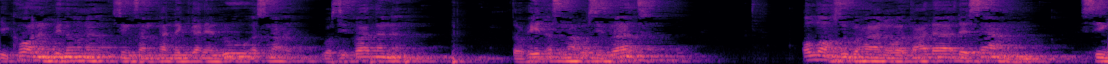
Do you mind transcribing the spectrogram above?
อีกข้อหนึ่งพี่น้องนะสิ่งสำคัญในการเรียนรู้อัสมาวสิฟัตนั้นนะตัวฮีดอัสมาวสิฟัตอัลลอฮฺ سبحانه และ تعالى ได้สร้างสิ่ง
